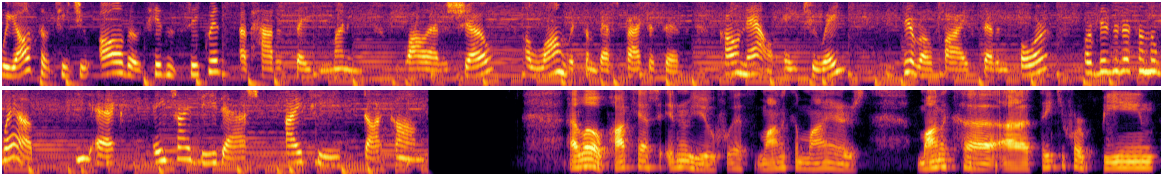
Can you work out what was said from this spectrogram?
We also teach you all those hidden secrets of how to save money while at a show, along with some best practices. Call now 828 0574 or visit us on the web exhib-it.com. Hello, podcast interview with Monica Myers. Monica, uh, thank you for being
